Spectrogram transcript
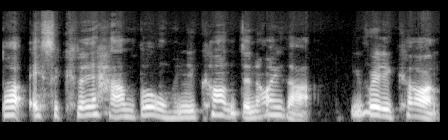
But it's a clear handball, and you can't deny that. You really can't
